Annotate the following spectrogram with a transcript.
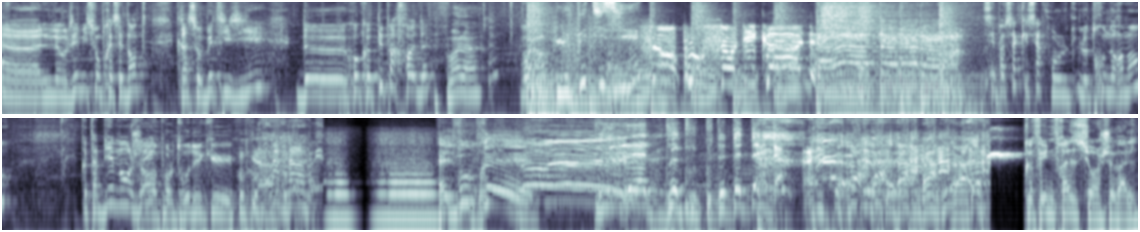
euh, nos émissions précédentes, grâce au bêtisier de concocté par Freud. Voilà. Voilà. Le bêtisier 100% déconne C'est pas ça qui sert pour le, le trou normand Quand t'as bien mangé Non, pour le trou du cul. Êtes-vous prêts Que fait une fraise sur un cheval?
